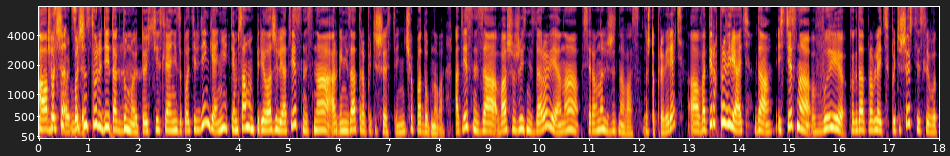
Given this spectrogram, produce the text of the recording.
А большинство людей так думают. То есть, если они заплатили деньги, они тем самым переложили ответственность на организатора путешествия. Ничего подобного. Ответственность за вашу жизнь и здоровье, она все равно лежит на вас. Ну что, проверять? А, во-первых, проверять да. Естественно, вы, когда отправляетесь в путешествие, если вот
